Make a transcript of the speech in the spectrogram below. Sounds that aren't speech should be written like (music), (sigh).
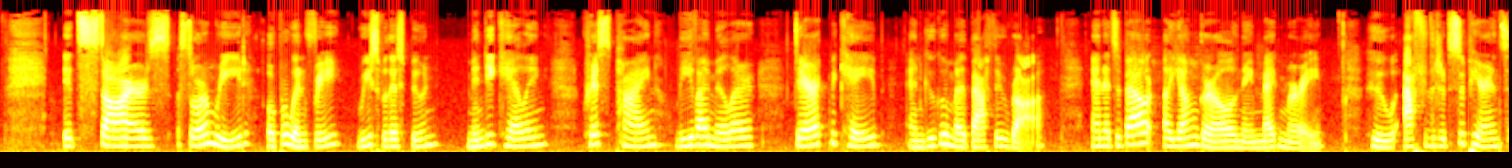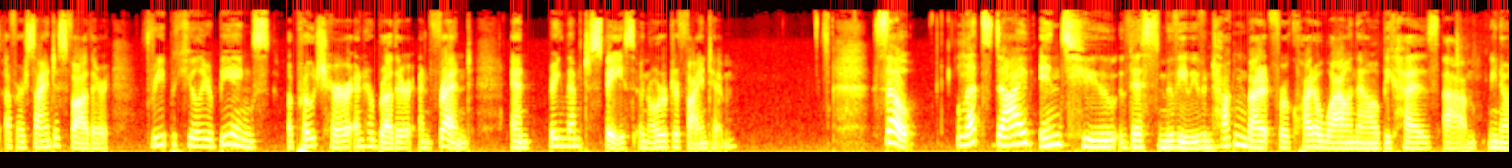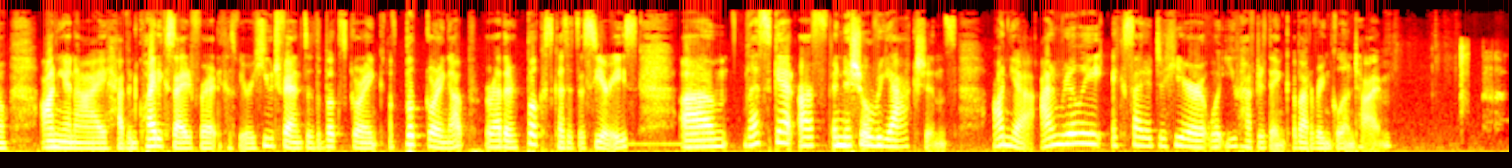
It stars Storm Reid, Oprah Winfrey, Reese Witherspoon, Mindy Kaling, Chris Pine, Levi Miller, Deric McCabe, and Gugu Mbatha Raw. And it's about a young girl named Meg Murray who, after the disappearance of her scientist father, three peculiar beings approach her and her brother and friend and bring them to space in order to find him. So, let's dive into this movie. We've been talking about it for quite a while now because, um, you know, Anya and I have been quite excited for it because we were huge fans of the books growing of book growing up, or rather books because it's a series. Um, let's get our initial reactions. Anya, I'm really excited to hear what you have to think about A Wrinkle in Time.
